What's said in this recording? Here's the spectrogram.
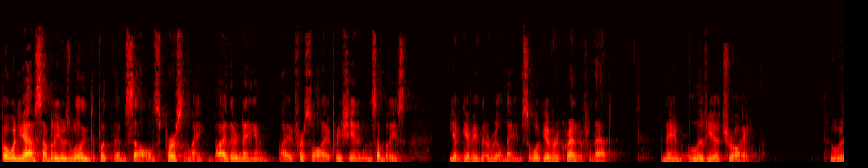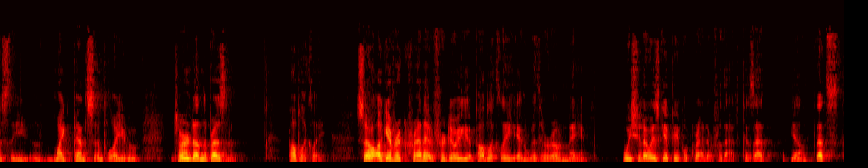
But when you have somebody who's willing to put themselves personally by their name, I, first of all, I appreciate it when somebody's you know, giving their real name. So we'll give her credit for that. Her name, Olivia Troy, who was the Mike Pence employee who turned on the president publicly. So I'll give her credit for doing it publicly and with her own name. We should always give people credit for that because that, you know, that's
